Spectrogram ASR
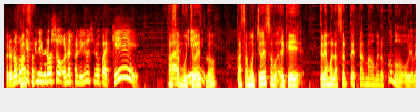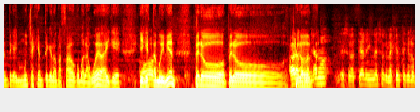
Pero no porque Pasa- es peligroso o no es peligroso, sino para qué. Pasa ¿Para mucho eso. Pasa mucho eso. Es que tenemos la suerte de estar más o menos cómodos. Obviamente que hay mucha gente que lo ha pasado como la hueva y que, y que Oh. está muy bien. Pero, pero, Ahora, pero eh, Sebastián e Ignacio, que la gente que lo,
